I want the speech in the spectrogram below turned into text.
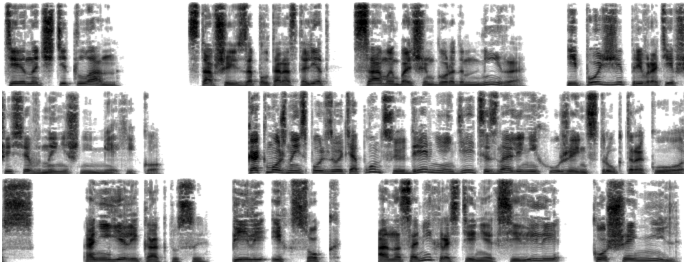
Теночтитлан, ставший за полтораста лет самым большим городом мира и позже превратившийся в нынешний Мехико. Как можно использовать опунцию, древние индейцы знали не хуже инструктора КУОС. Они ели кактусы, пили их сок, а на самих растениях селили кошениль,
